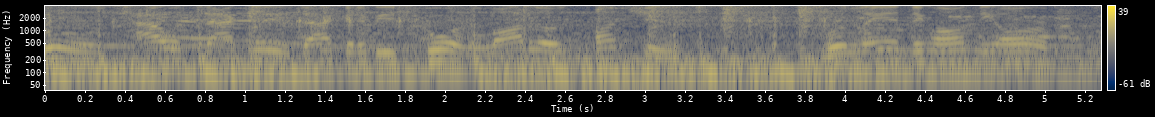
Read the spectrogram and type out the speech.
rules, how exactly is that going to be scored? A lot of those punches were landing on the arms.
